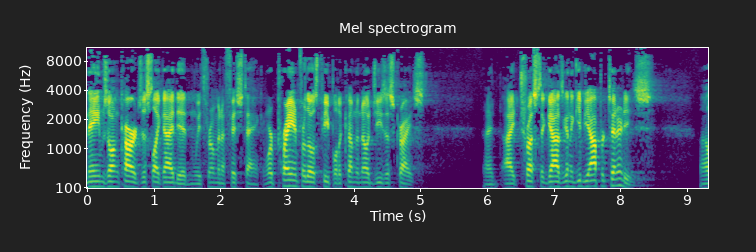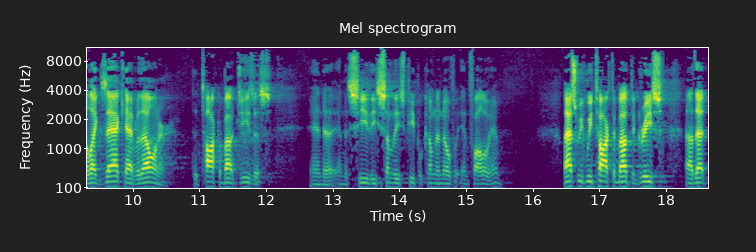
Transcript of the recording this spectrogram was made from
names on cards just like I did, and we threw them in a fish tank. And we're praying for those people to come to know Jesus Christ. I, I, trust that God's going to give you opportunities, uh, like Zach had with Eleanor, to talk about Jesus and, uh, and to see these, some of these people come to know and follow Him. Last week we talked about the grease uh, that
